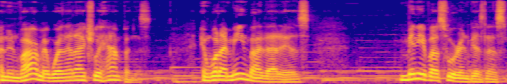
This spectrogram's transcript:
an environment where that actually happens. And what I mean by that is, many of us who are in business,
